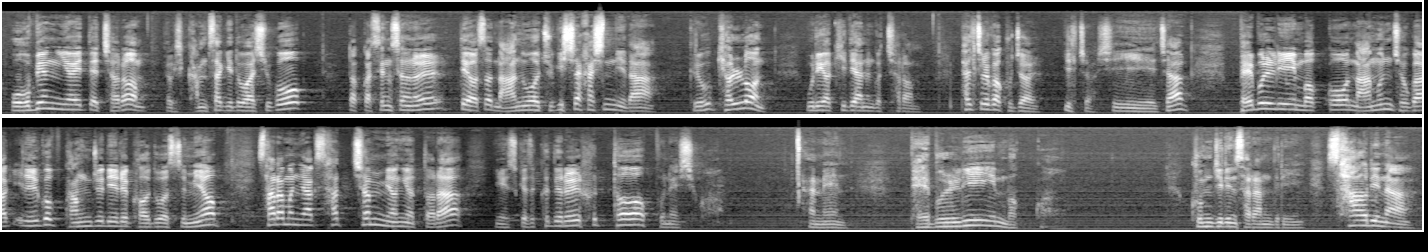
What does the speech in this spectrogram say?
오병이어의 때처럼 역시 감사기도 하시고 떡과 생선을 떼어서 나누어 주기 시작하십니다. 그리고 결론 우리가 기대하는 것처럼 8절과 9절 1절 시작. 배불리 먹고 남은 조각 일곱 광주리를 거두었으며 사람은 약 4천 명이었더라. 예수께서 그들을 흩어 보내시고. 아멘. 배불리 먹고. 굶주린 사람들이 사흘이나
